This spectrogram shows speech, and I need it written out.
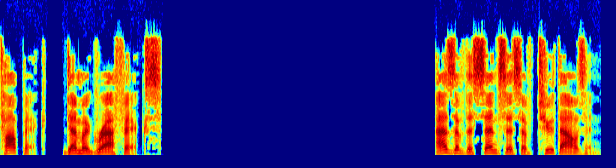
Topic: Demographics. As of the census of 2000,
